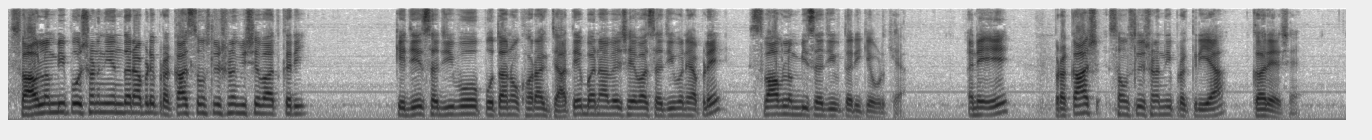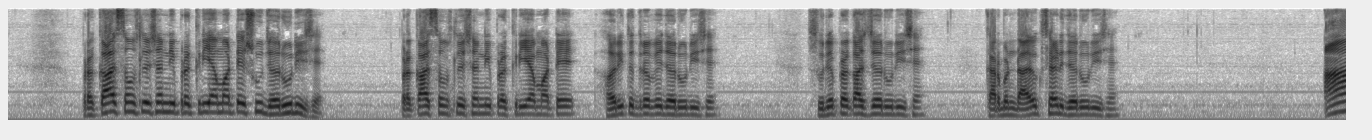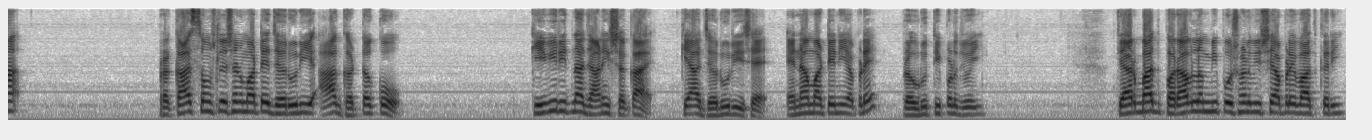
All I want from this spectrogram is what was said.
સ્વાવલંબી પોષણની અંદર આપણે પ્રકાશ સંશ્લેષણ વિશે વાત કરી કે જે સજીવો પોતાનો ખોરાક જાતે બનાવે છે એવા સજીવોને આપણે સ્વાવલંબી સજીવ તરીકે ઓળખ્યા અને એ પ્રકાશ સંશ્લેષણની પ્રક્રિયા કરે છે. પ્રકાશ સંશ્લેષણની પ્રક્રિયા માટે શું જરૂરી છે? પ્રકાશ સંશ્લેષણની પ્રક્રિયા માટે હરિત દ્રવ્ય જરૂરી છે, સૂર્યપ્રકાશ જરૂરી છે, કાર્બન ડાયોક્સાઇડ જરૂરી છે. આ પ્રકાશ સંશ્લેષણ માટે જરૂરી આ ઘટકો કેવી રીતના જાણી શકાય કે આ જરૂરી છે, એના માટેની આપણે પ્રવૃત્તિ પણ જોઈ. ત્યારબાદ પરાવલંબી પોષણ વિશે આપણે વાત કરી.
